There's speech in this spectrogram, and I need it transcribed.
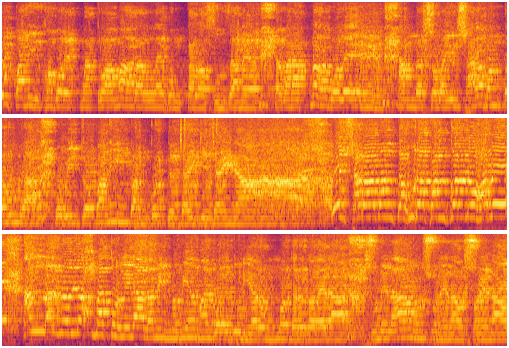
ওই পানির খবর একমাত্র আমার আল্লাহ এবং তার রাসূল জানে। এবার আপনারা বলেন, আমরা সবাই ওই সারা বান্তহুরা পবিত্র পানি পান করতে চাই কি চাই না? ওই সারা বান্তাহুরা পান করানো হবে। আল্লাহর নবী রাহমাতুল্লিল আলামিন, নবী আমার বলে, দুনিয়ার উম্মতের দলেরা, শুনে নাও, শুনে নাও, শুনে নাও।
